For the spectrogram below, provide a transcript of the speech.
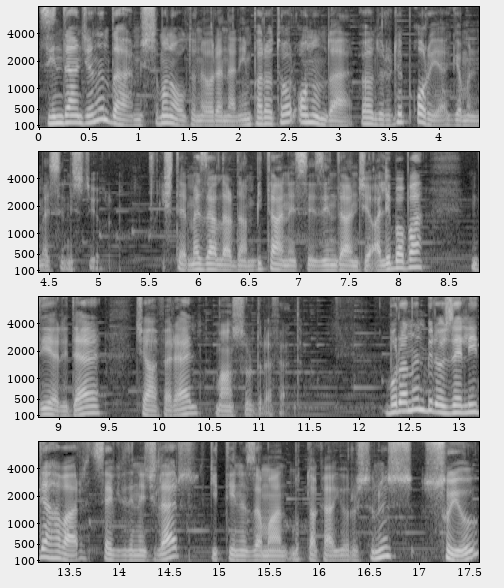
Zindancının da Müslüman olduğunu öğrenen imparator onun da öldürülüp oraya gömülmesini istiyor. İşte mezarlardan bir tanesi zindancı Ali Baba, diğeri de Caferel Mansur'dur efendim. Buranın bir özelliği daha var sevgili dinleyiciler. Gittiğiniz zaman mutlaka görürsünüz. Suyu,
